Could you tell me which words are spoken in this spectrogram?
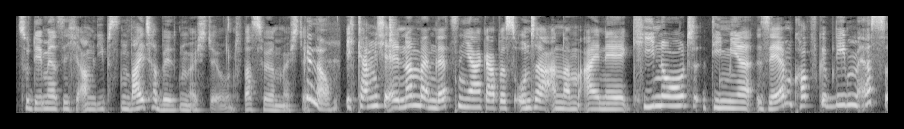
zu dem er sich am liebsten weiterbilden möchte und was hören möchte. Genau. Ich kann mich erinnern, beim letzten Jahr gab es unter anderem eine Keynote, die mir sehr im Kopf geblieben ist.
